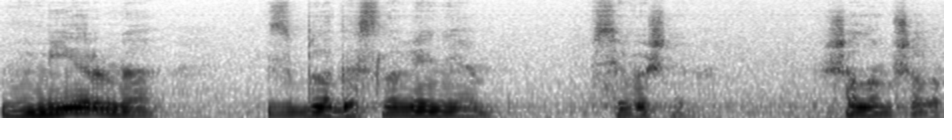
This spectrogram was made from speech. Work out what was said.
мирно, с благословением Всевышнего. Шалом, шалом.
